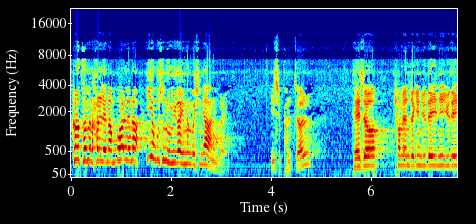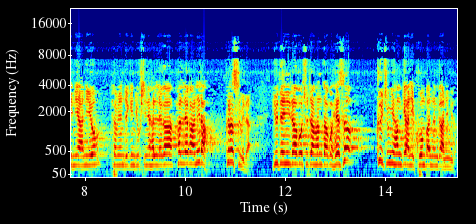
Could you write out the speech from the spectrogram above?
그렇다면 할례나 무할례나 이게 무슨 의미가 있는 것이냐 하는 거예요. 28절 대저 표면적인 유대인이 유대인이 아니요 표면적인 육신의 할례가 할례가 아니라 그렇습니다. 유대인이라고 주장한다고 해서 그 중요한 게 아니 구원받는 거 아닙니다.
